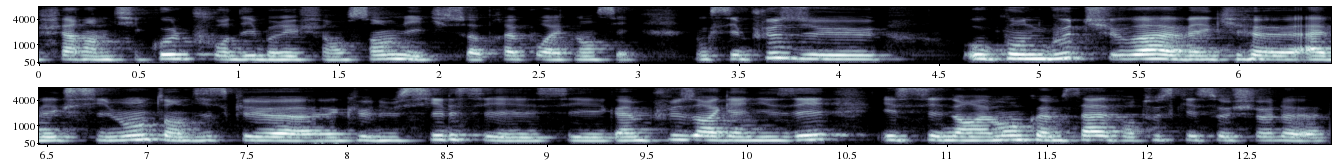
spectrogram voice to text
faire un petit call pour débriefer ensemble et qu'il soit prêt pour être lancé. Donc, c'est plus au compte-goutte, tu vois, avec, euh, avec Simon, tandis que, que Lucille, c'est quand même plus organisé. Et c'est normalement comme ça pour tout ce qui est social.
